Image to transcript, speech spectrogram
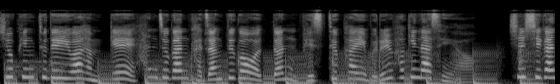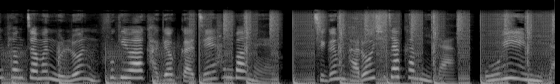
쇼핑투데이와 함께 한 주간 가장 뜨거웠던 베스트 5를 확인하세요. 실시간 평점은 물론 후기와 가격까지 한 번에. 지금 바로 시작합니다. 5위입니다.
